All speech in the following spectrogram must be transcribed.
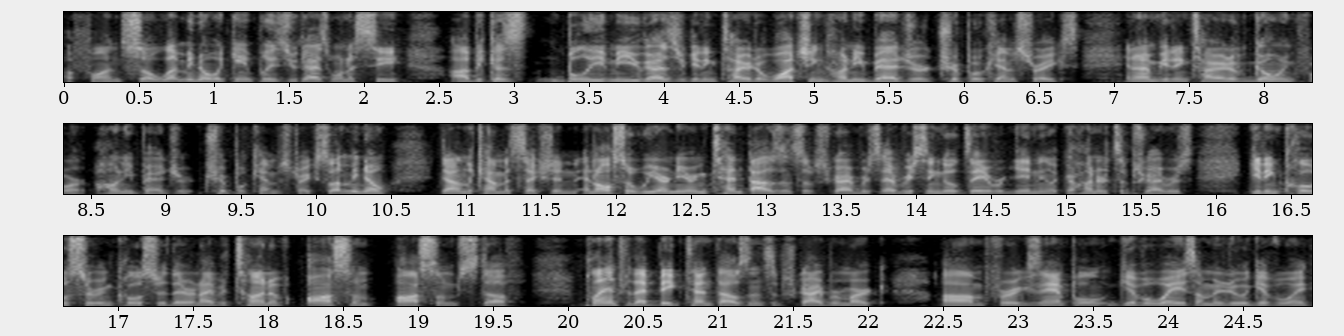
of fun. So let me know what gameplays you guys want to see uh, because believe me, you guys are getting tired of watching Honey Badger triple KEM strikes, and I'm getting tired of going for Honey Badger triple KEM strikes. So let me know down in the comment section. And also, we are nearing 10,000 subscribers every single day. We're gaining like 100 subscribers, getting closer and closer there. And I have a ton of awesome, awesome stuff planned for that big 10,000 subscriber mark. Um, for example, giveaways. I'm going to do a giveaway.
